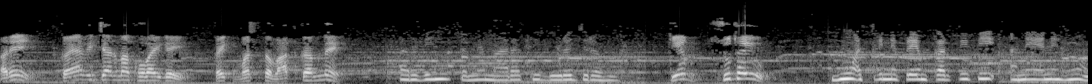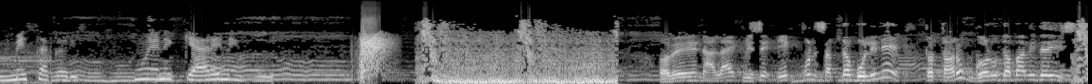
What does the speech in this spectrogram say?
અરે કયા વિચારમાં ખોવાઈ ગઈ? કંઈક મસ્ત વાત કર ને. અરવિંદ તમે મારાથી દૂર જ રહો. કેમ? શું થયું? હું અશ્વિનને પ્રેમ કરતી હતી અને એને હું હંમેશા કરીશ. હું એને ક્યારેય નહીં ભૂલું. હવે નાલાયક વિશે એક પણ શબ્દ બોલીને તો તારું ગળું દબાવી દઈશ.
